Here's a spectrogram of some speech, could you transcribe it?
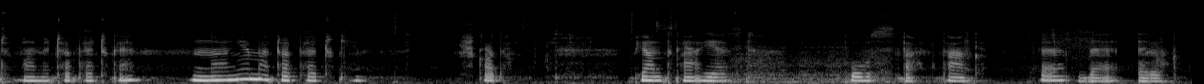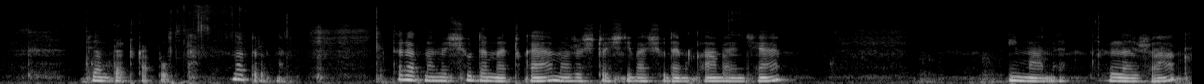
Czy mamy czapeczkę? No nie ma czapeczki. Szkoda. Piątka jest pusta. Tak. E, D, L. Piąteczka pusta. No trudno. Teraz mamy siódemeczkę. Może szczęśliwa siódemka będzie. I mamy leżak.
